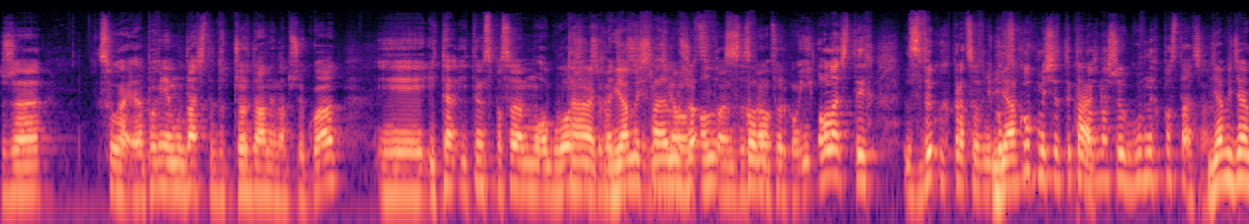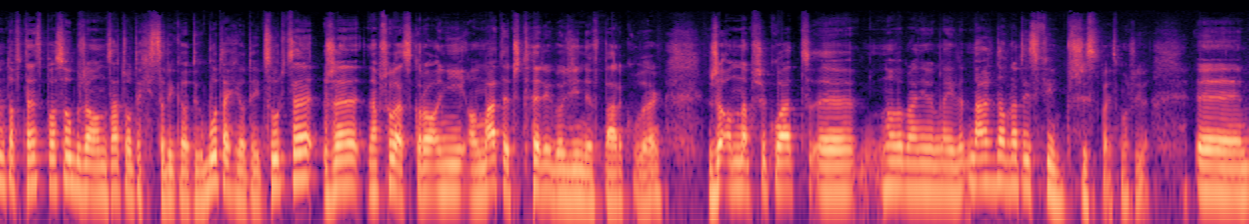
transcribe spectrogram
że słuchaj, ja powinien mu dać te do Jordany na przykład i, i, te, i tym sposobem mu ogłosić, Tak, że będzie ja myślałem, że on ze skoro- swoją córką. I olać tych zwykłych pracowników, Ja- skupmy się tylko tak. na naszych głównych postaciach. Ja widziałem to w ten sposób, że on zaczął tę historykę o tych butach i o tej córce, że na przykład skoro oni, on ma te 4 godziny w parku, tak, że on na przykład, e, no dobra, nie wiem na ile, no ale dobra, to jest film, wszystko jest możliwe. E,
